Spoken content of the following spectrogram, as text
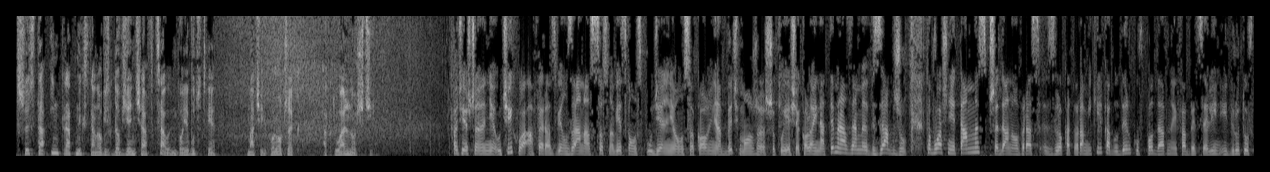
300 intratnych stanowisk do wzięcia w całym województwie. Maciej Poloczek, aktualności. Choć jeszcze nie ucichła afera związana z sosnowiecką spółdzielnią Sokolnia, być może szykuje się kolejna, tym razem w Zabrzu. To właśnie tam sprzedano wraz z lokatorami kilka budynków po dawnej fabryce lin i drutów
